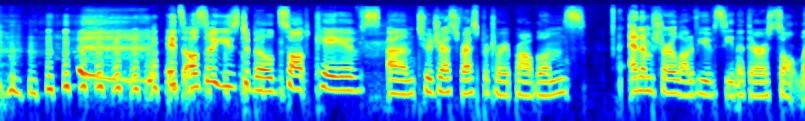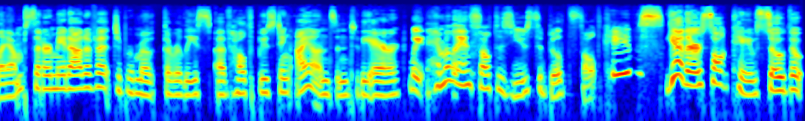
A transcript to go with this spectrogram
it's also used to build salt caves um, to address respiratory problems. And I'm sure a lot of you have seen that there are salt lamps that are made out of it to promote the release of health boosting ions into the air. Wait, Himalayan salt is used to build salt caves? Yeah, there are salt caves. So the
